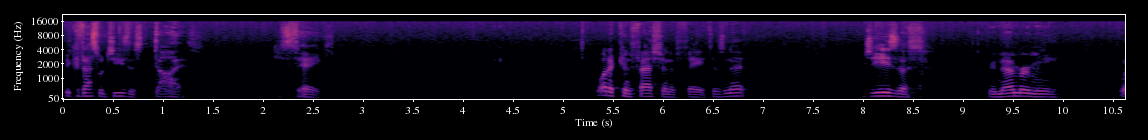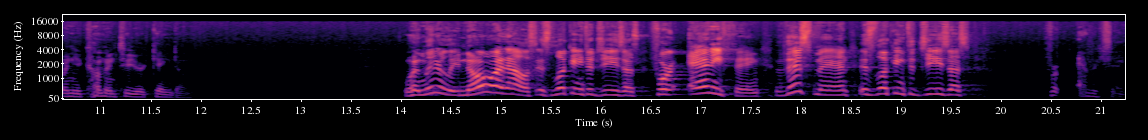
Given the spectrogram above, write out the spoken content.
Because that's what Jesus does. He saves. What a confession of faith, isn't it? Jesus, remember me when you come into your kingdom. When literally no one else is looking to Jesus for anything, this man is looking to Jesus for everything.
